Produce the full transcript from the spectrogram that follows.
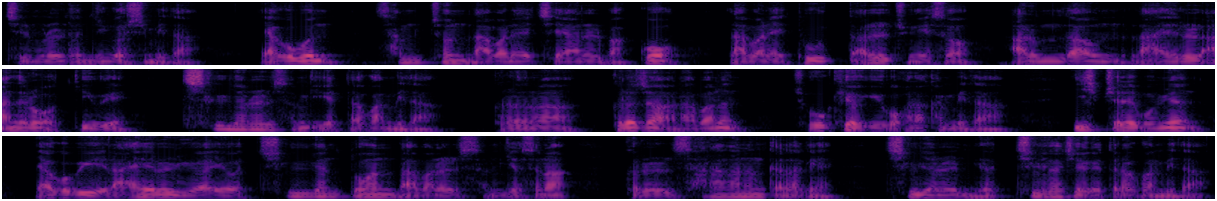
질문을 던진 것입니다. 야곱은 삼촌 라반의 제안을 받고 라반의 두 딸 중에서 아름다운 라헬을 아내로 얻기 위해 7년을 섬기겠다고 합니다. 그러나 그러자 라반은 좋게 여기고 허락합니다. 20절에 보면 야곱이 라헬을 위하여 7년 동안 라반을 섬겼으나 그를 사랑하는 까닭에 7년을 며칠같이 여겼다고 합니다.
